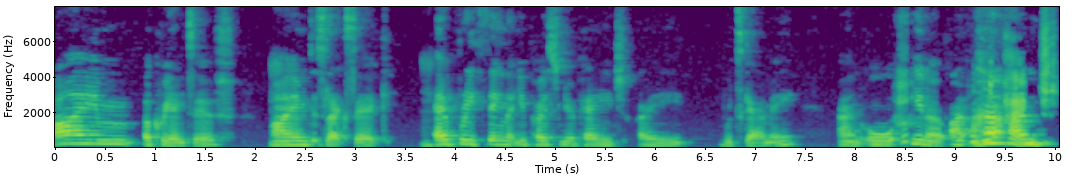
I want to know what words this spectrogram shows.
I'm a creative. Mm-hmm. I'm dyslexic. Everything that you post on your page, I would scare me. And or you know, I, What I'm page?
